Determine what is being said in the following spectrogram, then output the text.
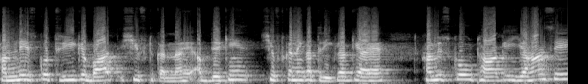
हमने इसको थ्री के बाद शिफ्ट करना है। अब देखें शिफ्ट करने का तरीका क्या है? हम इसको उठा के यहाँ से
